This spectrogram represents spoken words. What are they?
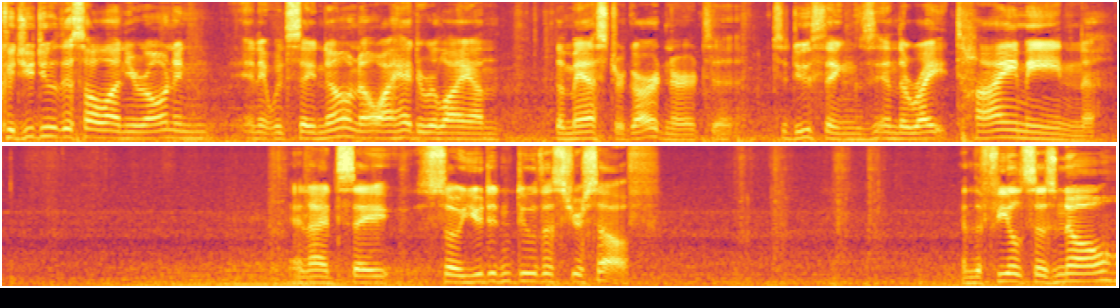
could you do this all on your own? And, and it would say, no, no, I had to rely on the master gardener to, to do things in the right timing. And I'd say, so you didn't do this yourself? And the field says, no,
